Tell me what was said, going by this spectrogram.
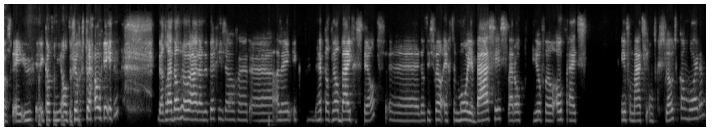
was de EU. Ik had er niet al te veel vertrouwen in. Ik dacht, laat dat wel aan de technisch over. Uh, alleen, ik heb dat wel bijgesteld. dat is wel echt een mooie basis waarop heel veel overheids informatie ontgesloten kan worden.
